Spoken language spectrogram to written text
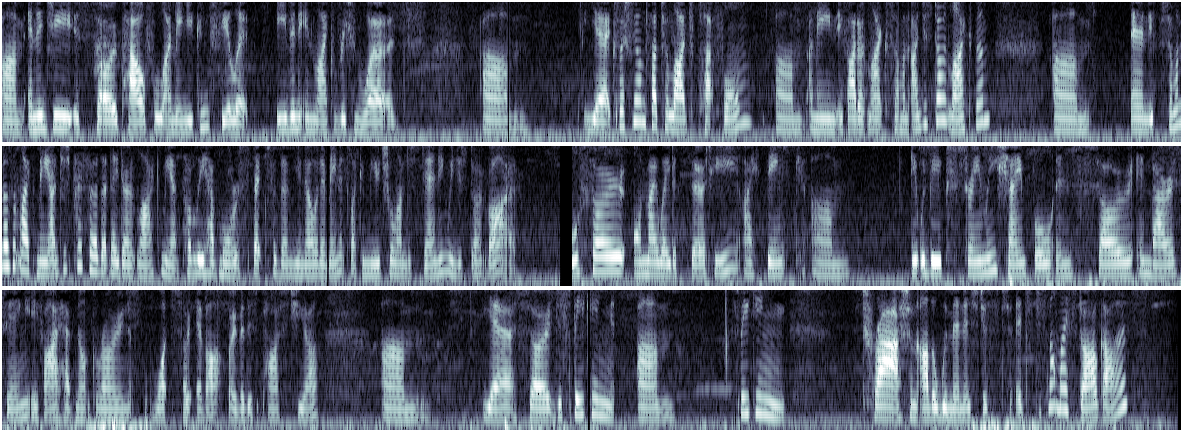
Um, energy is so powerful. I mean, you can feel it even in like written words. Um, yeah, especially on such a large platform. Um, I mean, if I don't like someone, I just don't like them. Um, and if someone doesn't like me, I just prefer that they don't like me. I'd probably have more respect for them, you know what I mean? It's like a mutual understanding. We just don't vibe. Also, on my way to 30, I think um, it would be extremely shameful and so embarrassing if I have not grown whatsoever over this past year. Um, yeah, so just speaking, um, speaking trash on other women is just, it's just not my style, guys.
